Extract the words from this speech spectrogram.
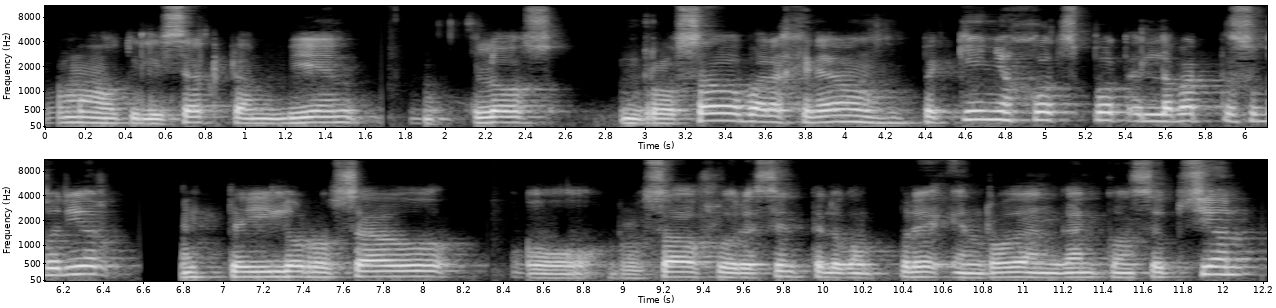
Vamos a utilizar también floss rosado para generar un pequeño hotspot en la parte superior. Este hilo rosado o rosado fluorescente lo compré en Rodan Concepción.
